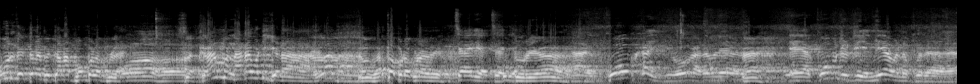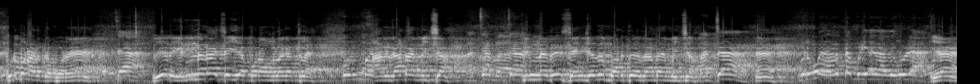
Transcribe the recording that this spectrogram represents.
ஊருக்கு எத்தனை பெத்தானா பொம்பளை புள்ள. சில கிராம நடவடிக்கைடா. எல்லாம் வருத்தப்படக்கூடாது. சரியா சரி கூப்பிட்டு வரியா? கூப்பிட்டா ஐயோ கடவுளே ஆ. ஏய்யா கூப்பிட்டு என்னையா பண்ண போற? குடும்பம் நடத்த போறேன். வேற என்னடா செய்ய போறோம் உலகத்துல? குடும்பம். அதுதான்டா மிச்சம். தின்னது செஞ்சதும் படுத்தது தான்டா மிச்சம். குடும்பம் நடத்த முடியாது அது கூட. ஏன்?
